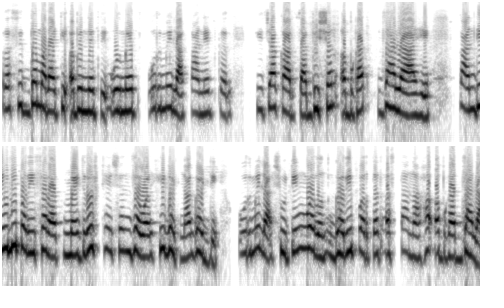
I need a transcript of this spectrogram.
प्रसिद्ध मराठी अभिनेत्री उर्मे उर्मिला कानेटकर हिच्या कारचा भीषण अपघात झाला आहे. कांदिवली परिसरात मेट्रो स्टेशन जवळ ही घटना घडली. उर्मिला शूटिंगवरून घरी परतत असताना हा अपघात झाला.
